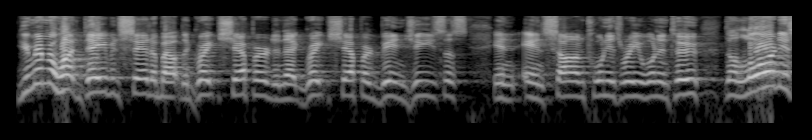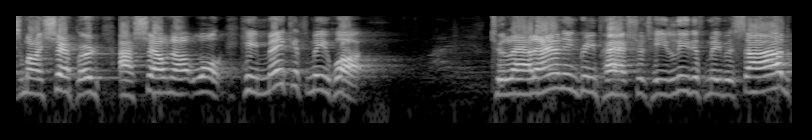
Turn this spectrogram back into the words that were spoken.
You remember what David said about the great shepherd and that great shepherd being Jesus in, in Psalm 23, 1 and 2? The Lord is my shepherd, I shall not want. He maketh me what? To lie down in green pastures, he leadeth me beside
